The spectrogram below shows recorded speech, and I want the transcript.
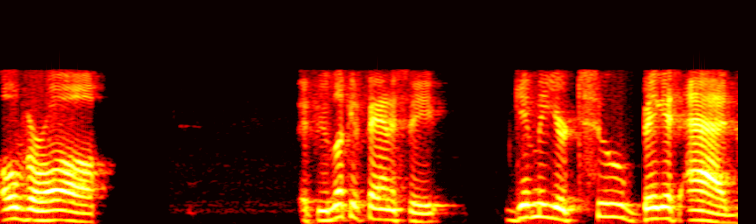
overall, if you look at fantasy, give me your two biggest ads.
